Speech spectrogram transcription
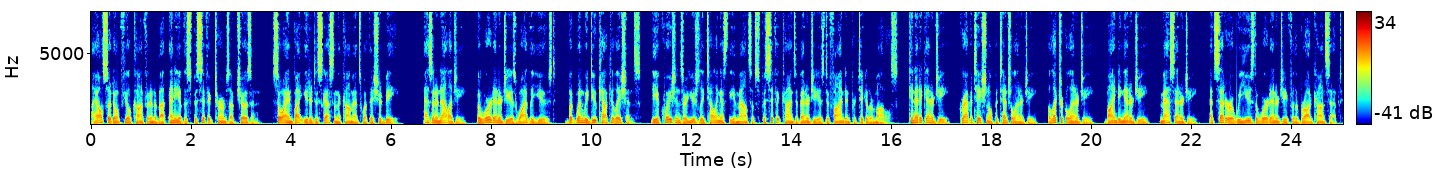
I also don't feel confident about any of the specific terms I've chosen, so I invite you to discuss in the comments what they should be. As an analogy, the word energy is widely used, but when we do calculations, the equations are usually telling us the amounts of specific kinds of energy as defined in particular models kinetic energy, gravitational potential energy, electrical energy, binding energy, mass energy, etc. We use the word energy for the broad concept,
